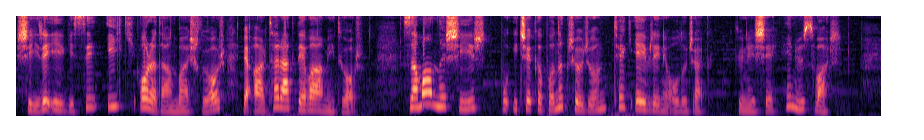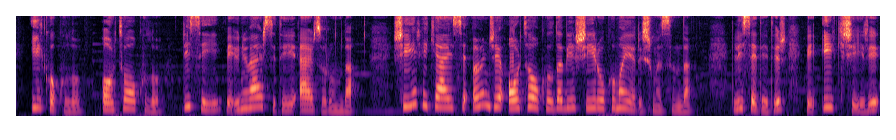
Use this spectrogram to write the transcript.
Şiire ilgisi ilk oradan başlıyor ve artarak devam ediyor. Zamanla şiir bu içe kapanık çocuğun tek evreni olacak. Güneşe henüz var. İlkokulu, ortaokulu, liseyi ve üniversiteyi Erzurum'da. Şiir hikayesi önce ortaokulda bir şiir okuma yarışmasında. Lisededir ve ilk şiiri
